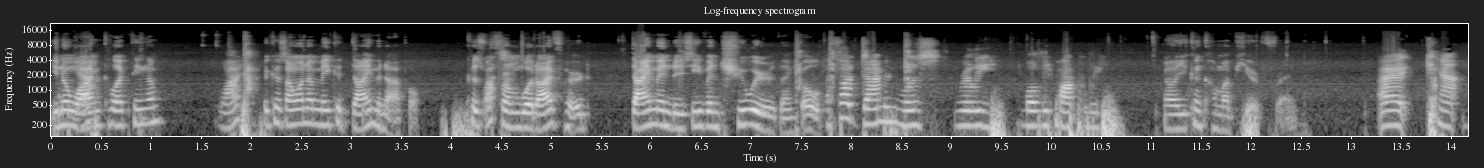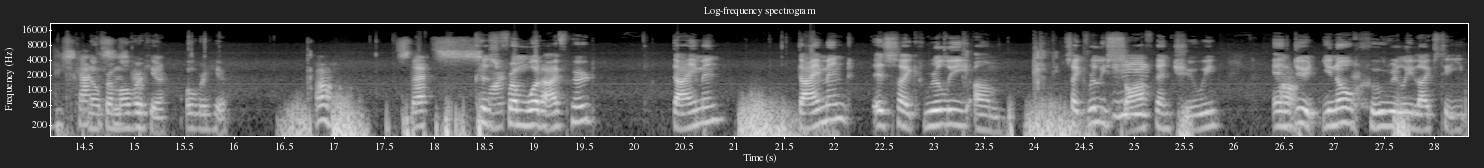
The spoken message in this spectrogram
You know why Yeah. I'm collecting them? Why? Because I want to make a diamond apple. Because What? from what I've heard, diamond is even chewier than gold. I thought diamond was really lollipopply. Oh, you can come up here, friend. I can't. These No, from over are- here. Over here. Oh, so that's. Because from what I've heard, diamond, diamond is like really um, it's like really soft and chewy. And Oh. dude, you know who really likes to eat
